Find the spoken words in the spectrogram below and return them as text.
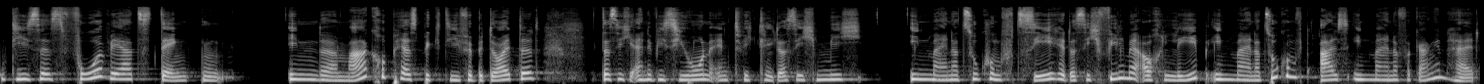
dieses Vorwärtsdenken in der Makroperspektive bedeutet, dass ich eine Vision entwickle, dass ich mich in meiner Zukunft sehe, dass ich viel mehr auch lebe in meiner Zukunft als in meiner Vergangenheit.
